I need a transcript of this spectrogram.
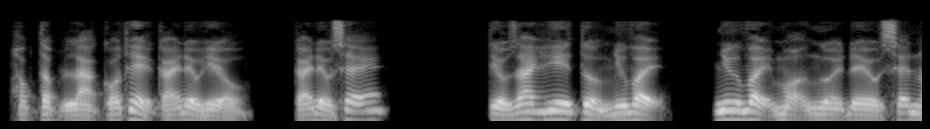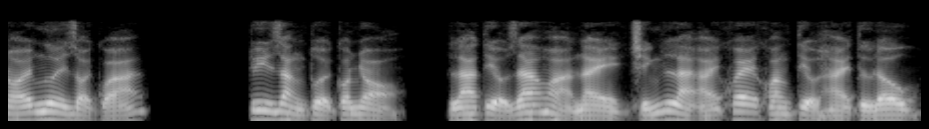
học tập là có thể cái đều hiểu, cái đều sẽ. Tiểu Giai Hy tưởng như vậy, như vậy mọi người đều sẽ nói ngươi giỏi quá. Tuy rằng tuổi con nhỏ, là tiểu gia hỏa này chính là ái khoe khoang tiểu hài từ đâu.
